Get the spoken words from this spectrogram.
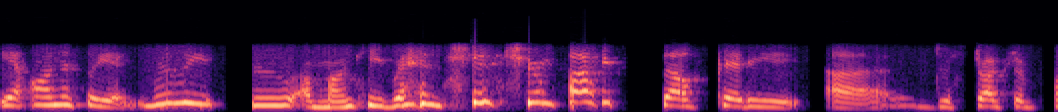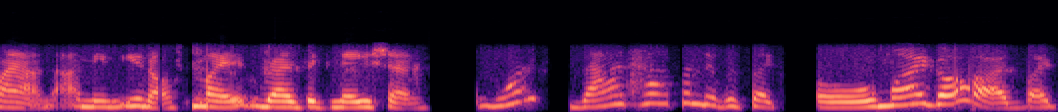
it, honestly, it really threw a monkey wrench into my self pity, uh, destructive plan. I mean, you know, my resignation. Once that happened, it was like, oh my God, like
